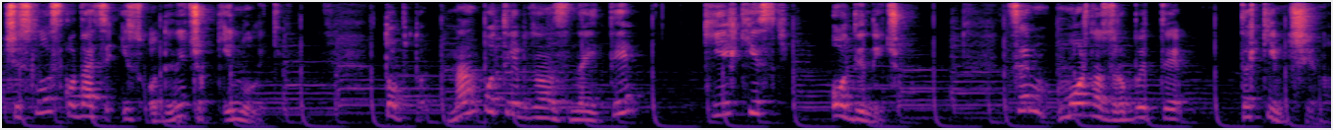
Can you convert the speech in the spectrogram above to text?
число складається із одиничок і нуликів. Тобто, нам потрібно знайти кількість одиничок. Це можна зробити таким чином.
